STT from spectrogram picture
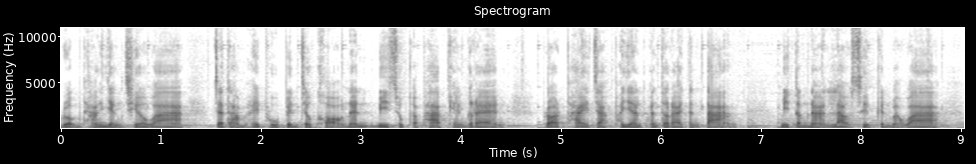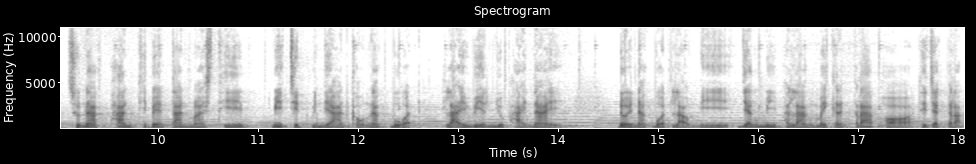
รวมทั้งยังเชื่อว่า จะทำให้ผู้เป็นเจ้าของนั้นมีสุขภาพแข็งแรง ปลอดภัยจากพยานอันตรายต่างๆ มีตำนานเล่าสืบกันมาว่า สุนัขพันธุ์ทิเบตันมัสทีฟมีจิตวิญญาณของนักบวชไหลเวียนอยู่ภายใน โดยนักบวชเหล่านี้ยังมีพลังไม่แกร่งกล้าพอที่จะกลับ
